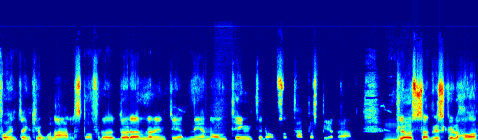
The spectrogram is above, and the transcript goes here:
får inte en krona alls då. För då, då ramlar det inte ner någonting till de som tappar spelare. Mm. Plus att vi skulle ha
